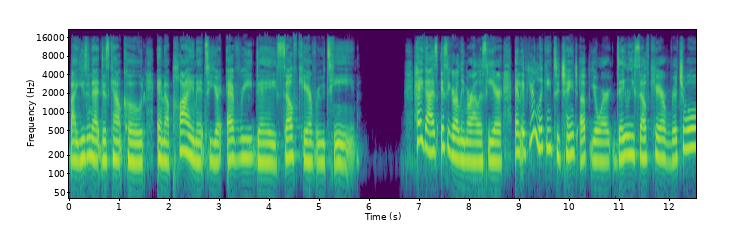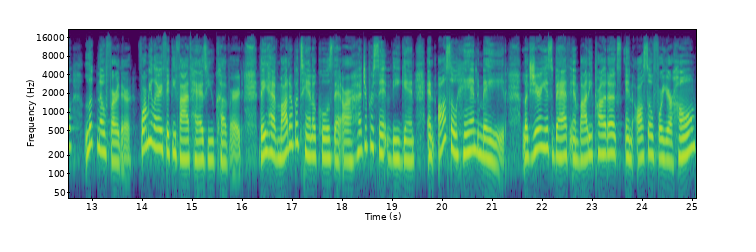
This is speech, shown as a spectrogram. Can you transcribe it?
by using that discount code and applying it to your everyday self-care routine. Hey guys, it's your girl Li Morales here. And if you're looking to change up your daily self-care ritual, look no further. Formulary 55 has you covered. They have modern botanicals that are 100% vegan and also handmade, luxurious bath and body products, and also for your home,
